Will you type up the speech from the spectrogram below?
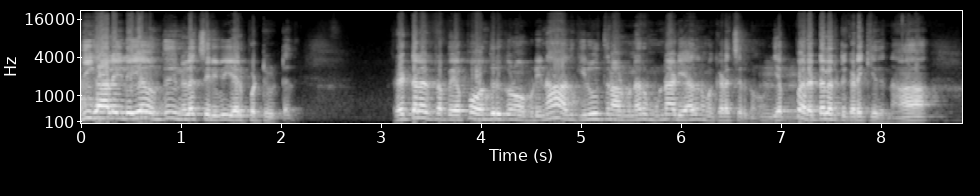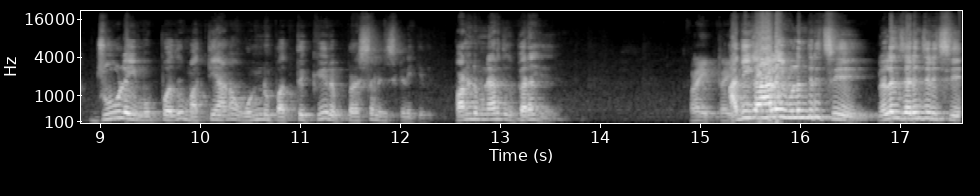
அதிகாலையிலேயே வந்து நிலச்சரிவு ஏற்பட்டு விட்டது ரெட் அலர்ட் அப்ப எப்போ வந்திருக்கணும் அப்படின்னா அதுக்கு இருபத்தி நாலு மணி நேரம் முன்னாடியாவது நமக்கு கிடைச்சிருக்கணும். எப்ப ரெட் அலர்ட் கிடைக்குதுன்னா ஜூலை முப்பது மத்தியானம் ஒன்னு பத்துக்கு ப்ரெஸ் ரிலீஸ் கிடைக்குது. பன்னெண்டு மணி நேரத்துக்கு பிறகு. அதிகாலை விழுந்துருச்சு நிலம் சரிஞ்சிருச்சு.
